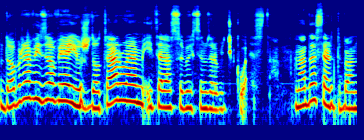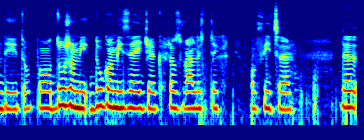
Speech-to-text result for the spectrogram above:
Dobra widzowie, już dotarłem i teraz sobie chcę zrobić questa. Na desert banditów, bo dużo mi, długo mi zejdzie jak rozwalać tych oficer. De,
